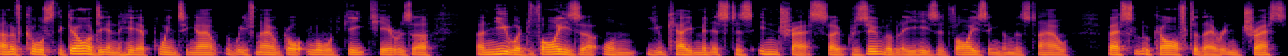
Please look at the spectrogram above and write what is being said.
And of course, The Guardian here pointing out that we've now got Lord Geidt here as a, a new advisor on UK ministers' interests. So presumably he's advising them as to how best look after their interests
